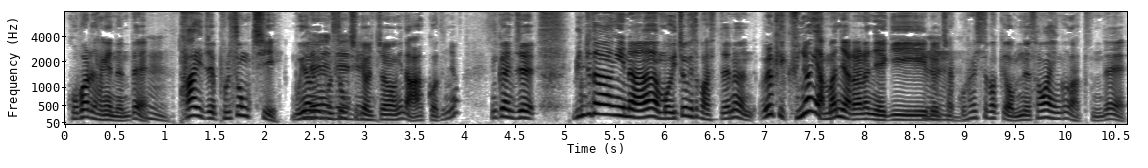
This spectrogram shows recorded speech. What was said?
고발을 당했는데 음. 다 이제 불송치 무혐의 네네네. 불송치 결정이 나왔거든요. 그러니까 이제 민주당이나 뭐 이쪽에서 봤을 때는 왜 이렇게 균형이 안 맞냐라는 얘기를 음. 자꾸 할 수밖에 없는 상황인 것 같은데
